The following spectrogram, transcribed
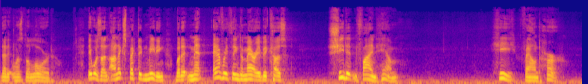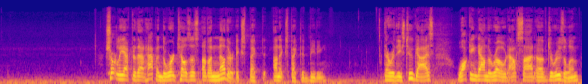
that it was the Lord. It was an unexpected meeting, but it meant everything to Mary because she didn't find him, he found her. Shortly after that happened, the word tells us of another expected, unexpected meeting. There were these two guys walking down the road outside of Jerusalem,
